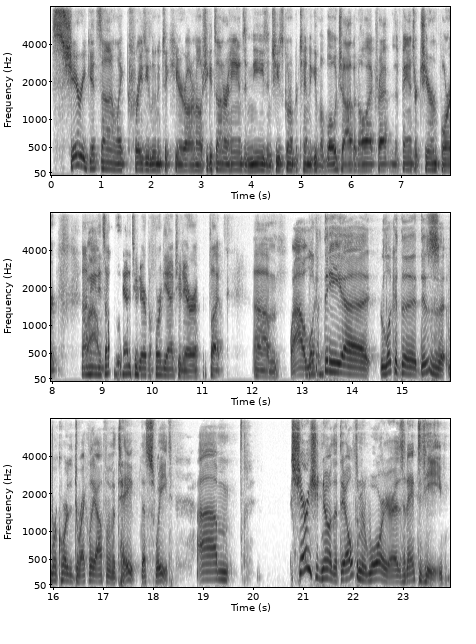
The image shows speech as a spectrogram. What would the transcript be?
Sherry gets on like crazy lunatic here. I don't know. She gets on her hands and knees and she's going to pretend to give him a blowjob and all that crap. And the fans are cheering for it. I Wow. mean, it's all the attitude era before the attitude era. But um, Wow, look at the uh, look at the this is recorded directly off of a tape. That's sweet. Um, Sherry should know that the Ultimate Warrior as an entity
